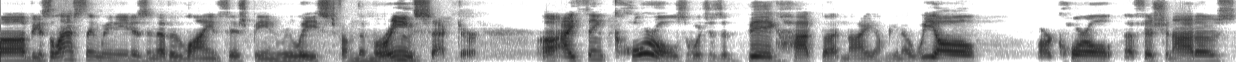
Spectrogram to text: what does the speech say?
Uh, because the last thing we need is another lionfish being released from the marine sector. Uh, I think corals, which is a big hot button item, you know, we all are coral aficionados,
